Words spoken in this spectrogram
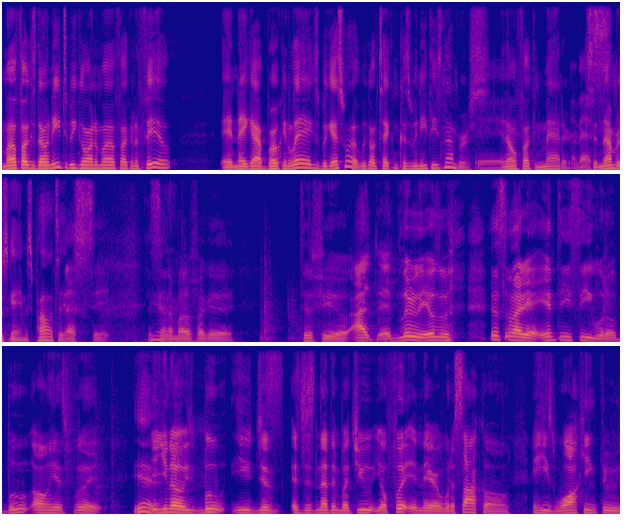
Motherfuckers don't need to be going to motherfucking the field and they got broken legs, but guess what? We're going to take them because we need these numbers. It don't fucking matter. And It's that's- a numbers game. It's politics. That's sick. To Yeah. send a motherfucker to the field. I it, literally it was a, it was somebody at NTC with a boot on his foot. yeah. You know, boot. You just it's just nothing but you your foot in there with a sock on, and he's walking through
